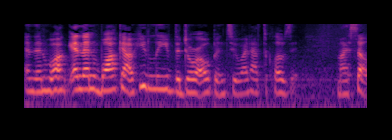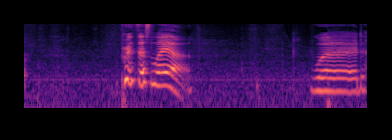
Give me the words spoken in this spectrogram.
and then walk and then walk out. He'd leave the door open too. I'd have to close it myself. Princess Leia would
